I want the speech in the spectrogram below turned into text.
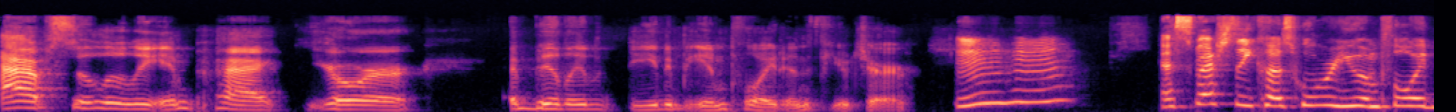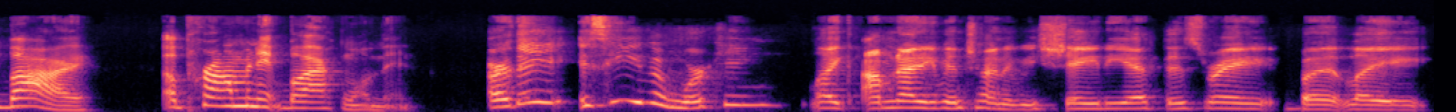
absolutely impact your ability to be employed in the future. Mm-hmm. Especially because who are you employed by? A prominent black woman. Are they? Is he even working? Like, I'm not even trying to be shady at this rate, but like,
